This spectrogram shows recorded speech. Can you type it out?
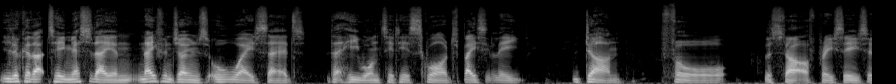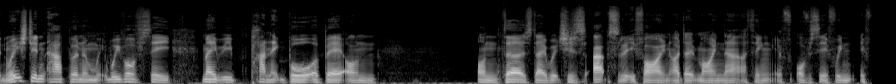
you look at that team yesterday, and Nathan Jones always said that he wanted his squad basically done for the start of pre-season, which didn't happen, and we've obviously maybe panic bought a bit on on Thursday, which is absolutely fine. I don't mind that. I think if obviously if we if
